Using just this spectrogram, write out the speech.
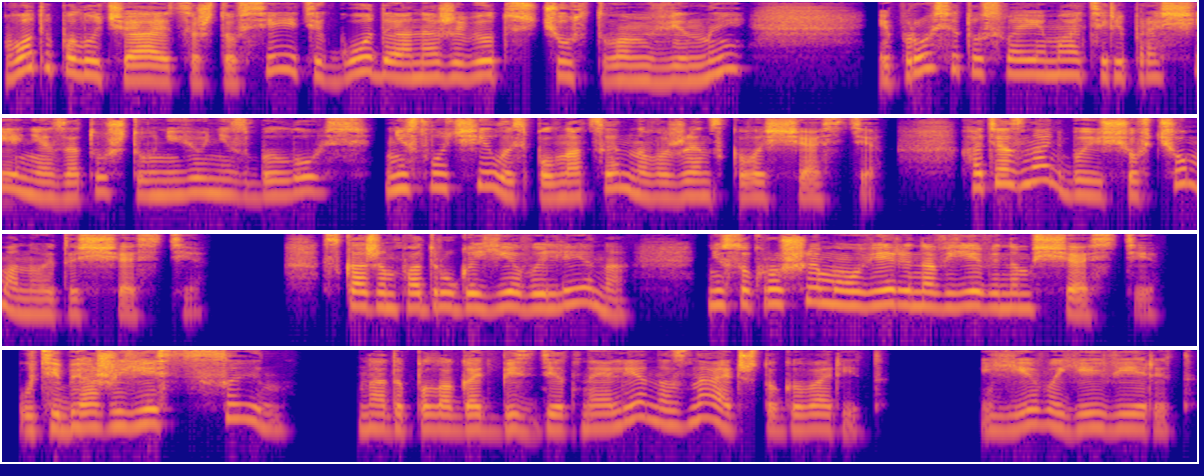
Вот и получается, что все эти годы она живет с чувством вины и просит у своей матери прощения за то, что у нее не сбылось, не случилось полноценного женского счастья. Хотя знать бы еще, в чем оно, это счастье. Скажем, подруга Евы Лена несокрушимо уверена в Евином счастье. «У тебя же есть сын!» Надо полагать, бездетная Лена знает, что говорит. Ева ей верит.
